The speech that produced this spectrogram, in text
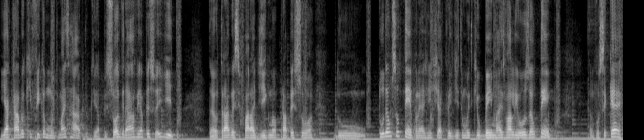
E acaba que fica muito mais rápido, que a pessoa grava e a pessoa edita. Então eu trago esse paradigma para a pessoa do tudo é o seu tempo, né? A gente acredita muito que o bem mais valioso é o tempo. Então você quer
